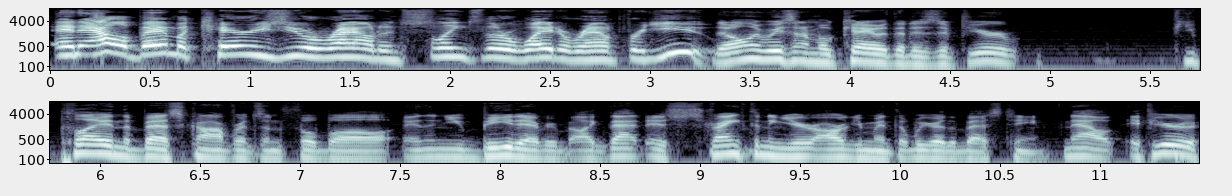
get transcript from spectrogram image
and Alabama carries you around and slings their weight around for you. The only reason I'm okay with it is if you're if you play in the best conference in football and then you beat everybody, like that is strengthening your argument that we are the best team. Now, if you're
